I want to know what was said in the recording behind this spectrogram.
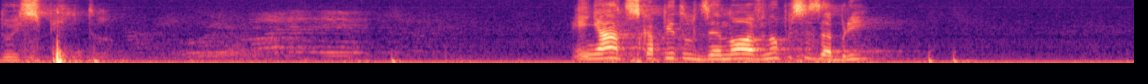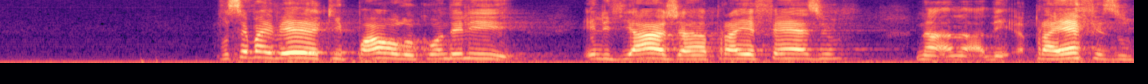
do Espírito. Em Atos capítulo 19, não precisa abrir. Você vai ver que Paulo, quando ele, ele viaja para Efésio, para Éfeso,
